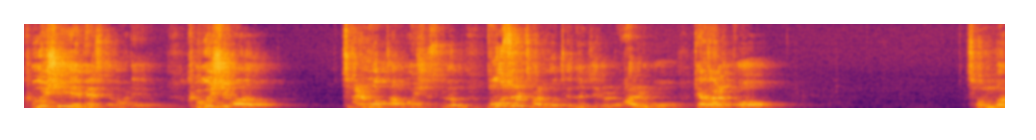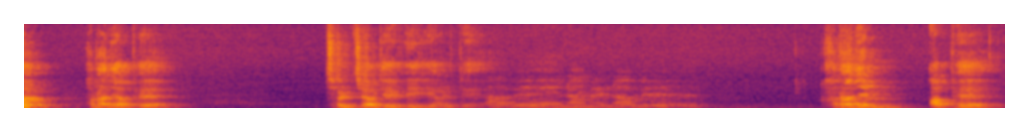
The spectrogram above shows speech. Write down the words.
그것이 예배생활이에요. 그것이 바로 잘못한 것이 있으면 무엇을 잘못했는지를 알고 깨닫고 정말 하나님 앞에 철저하게 회개할 때 아멘 아멘 아멘 하나님 앞에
